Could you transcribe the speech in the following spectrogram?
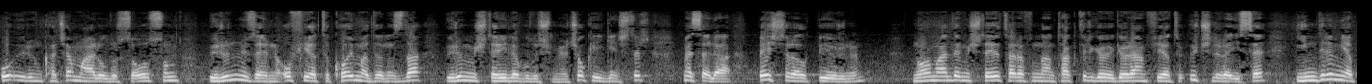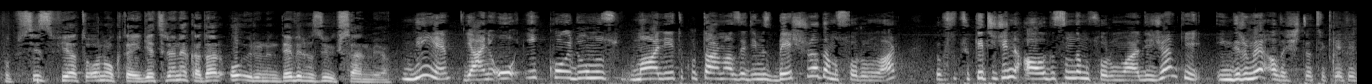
o ürün kaça mal olursa olsun ürünün üzerine o fiyatı koymadığınızda ürün müşteriyle buluşmuyor. Çok ilginçtir. Mesela 5 liralık bir ürünün Normalde müşteri tarafından takdir gö- gören fiyatı 3 lira ise indirim yapıp siz fiyatı o noktaya getirene kadar o ürünün devir hızı yükselmiyor. Niye? Yani o ilk koyduğumuz maliyeti kurtarmaz dediğimiz 5 lirada mı sorun var? Yoksa tüketicinin algısında mı sorun var diyeceğim ki indirime alıştı tüketici.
